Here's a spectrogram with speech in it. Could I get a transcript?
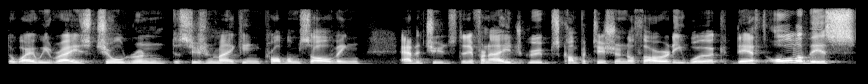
the way we raise children, decision making, problem solving, attitudes to different age groups, competition, authority, work, death. All of this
